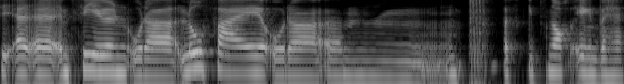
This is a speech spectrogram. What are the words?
äh, empfehlen oder Lo-Fi oder ähm, was gibt's noch? Irgendwelche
